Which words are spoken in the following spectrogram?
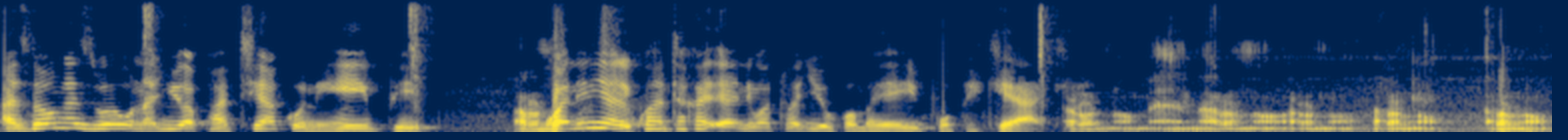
as long as wewe unajua pati yako ni ipi kwa nini alikuwa anataka yani watu wajue kwamba yeye yupo peke yake I don't know man. I don't know. I don't know. I don't know. I don't know.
